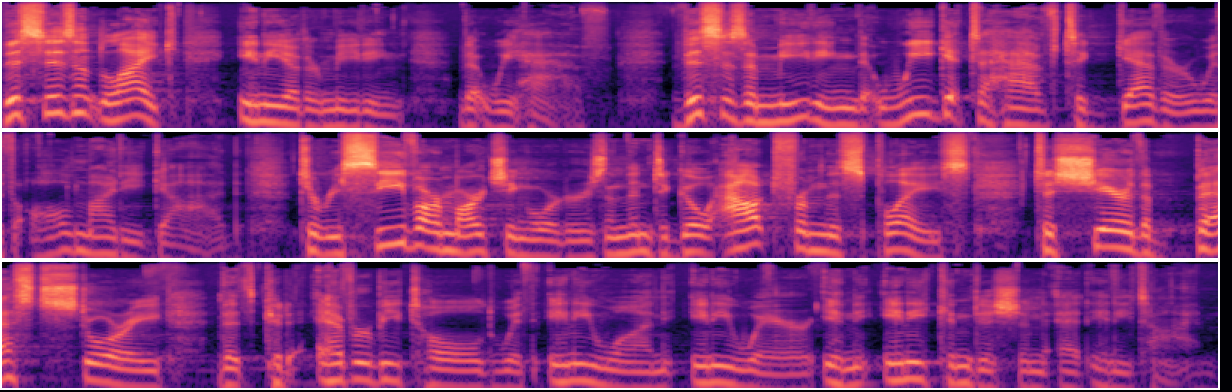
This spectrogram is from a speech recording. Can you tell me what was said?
this isn't like any other meeting that we have. This is a meeting that we get to have together with Almighty God to receive our marching orders and then to go out from this place to share the best story that could ever be told with anyone, anywhere, in any condition, at any time.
